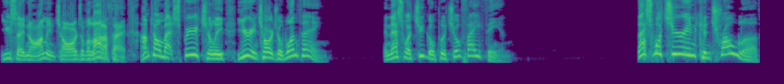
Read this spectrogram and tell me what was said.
You say, no, I'm in charge of a lot of things. I'm talking about spiritually, you're in charge of one thing. And that's what you're going to put your faith in. That's what you're in control of,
